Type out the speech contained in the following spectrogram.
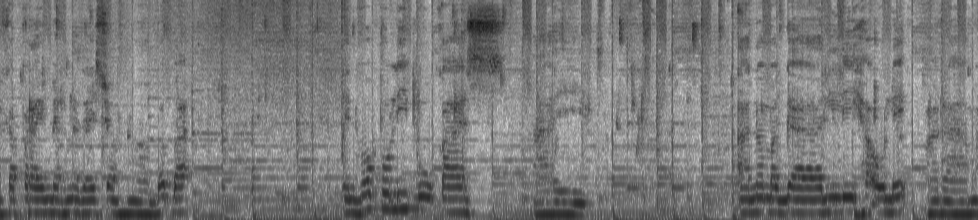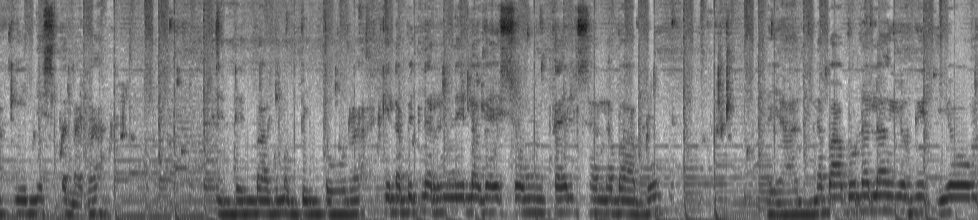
Naka-primer na guys yung mga baba. And hopefully bukas ay ano magliliha uli para makinis talaga. And then bago magpintura kinabit na rin nila guys yung tiles sa lababo. Ayan lababo na lang yung, yung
